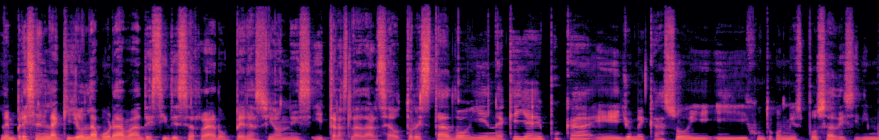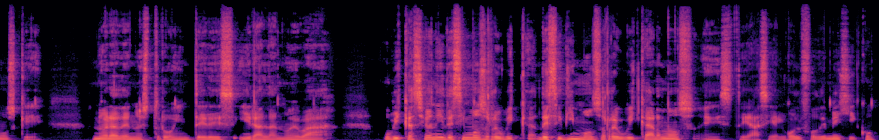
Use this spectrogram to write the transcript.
la empresa en la que yo laboraba decide cerrar operaciones y trasladarse a otro estado y en aquella época eh, yo me caso y, junto con mi esposa decidimos que no era de nuestro interés ir a la nueva ubicación y decidimos reubicarnos este, hacia el Golfo de México.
